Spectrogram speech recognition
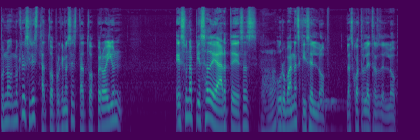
Pues no, no quiero decir estatua, porque no es estatua, pero hay un... Es una pieza de arte de esas urbanas que dice Love. Las cuatro letras del Love.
